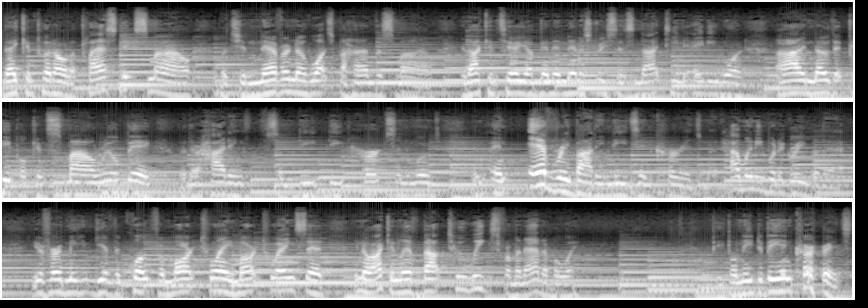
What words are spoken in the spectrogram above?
They can put on a plastic smile, but you never know what's behind the smile. And I can tell you, I've been in ministry since 1981. I know that people can smile real big, but they're hiding some deep, deep hurts and wounds. And, and everybody needs encouragement. How many would agree with that? You've heard me give the quote from Mark Twain. Mark Twain said, You know, I can live about two weeks from an attaboy. People need to be encouraged.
